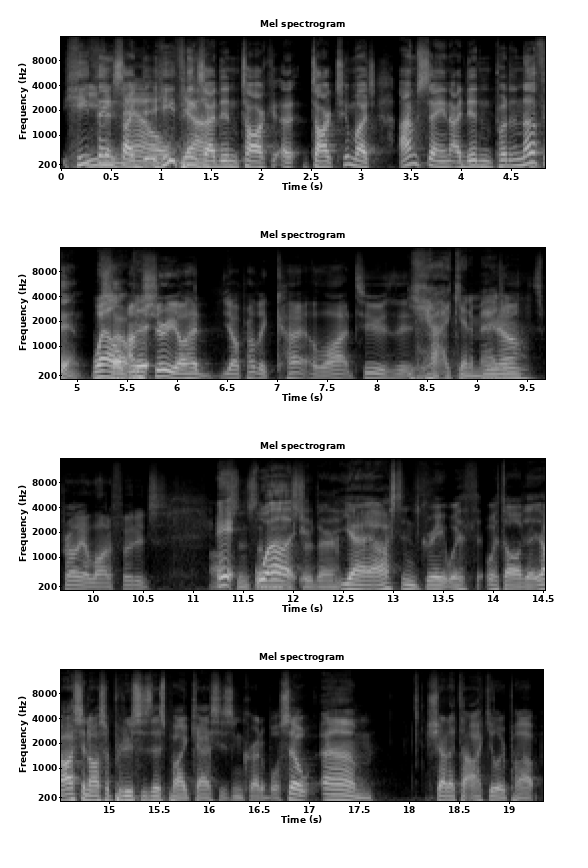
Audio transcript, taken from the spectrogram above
he Even thinks I did, he thinks yeah. I didn't talk uh, talk too much. I'm saying I didn't put enough in. Well, So- I'm the- sure y'all had y'all probably cut a lot too. That, yeah i can't imagine you know, it's probably a lot of footage. It- Austin's the well, master there. Yeah, Austin's great with with all of that. Austin also produces this podcast. He's incredible. So, um, shout out to Ocular Pop.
